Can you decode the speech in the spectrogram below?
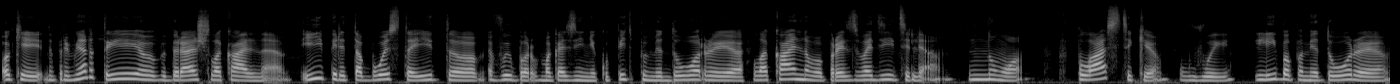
Окей, например, ты выбираешь локальное, и перед тобой стоит э, выбор в магазине купить помидоры локального производителя, но в пластике, увы, либо помидоры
